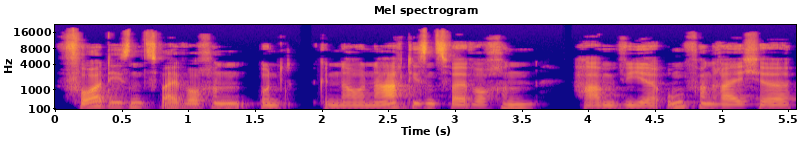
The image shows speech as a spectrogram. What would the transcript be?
Vor diesen zwei Wochen und genau nach diesen zwei Wochen haben wir umfangreiche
